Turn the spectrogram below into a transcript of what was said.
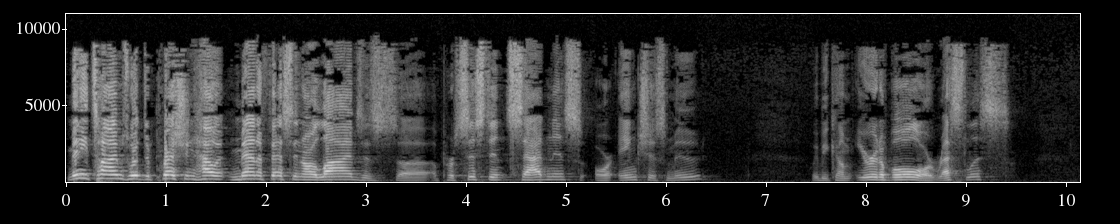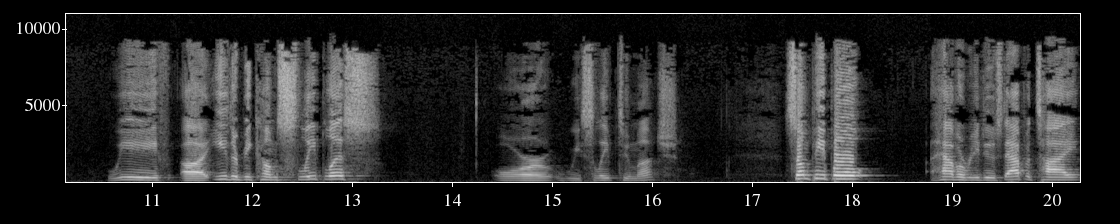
many times with depression, how it manifests in our lives is uh, a persistent sadness or anxious mood. We become irritable or restless. We uh, either become sleepless or we sleep too much. Some people have a reduced appetite,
